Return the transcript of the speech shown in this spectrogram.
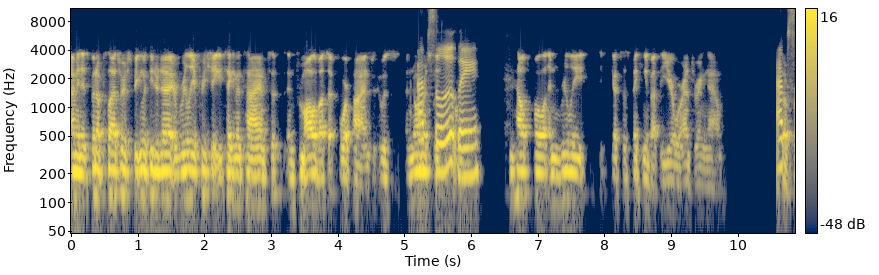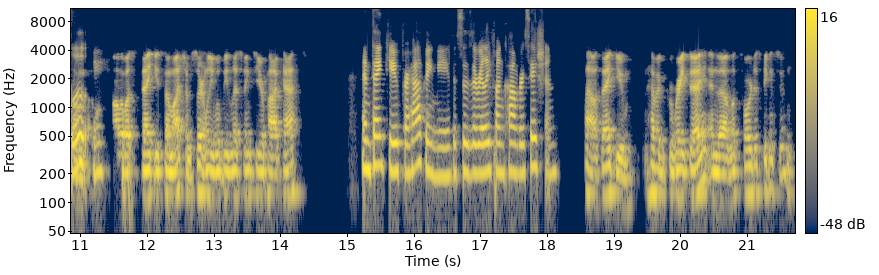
I mean, it's been a pleasure speaking with you today. I really appreciate you taking the time to, and from all of us at Four Pines, it was enormously absolutely and helpful, and really gets us thinking about the year we're entering now. Absolutely. So all of us, thank you so much. I'm certainly will be listening to your podcast. And thank you for having me. This is a really fun conversation. Wow, thank you. Have a great day, and uh, look forward to speaking soon.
